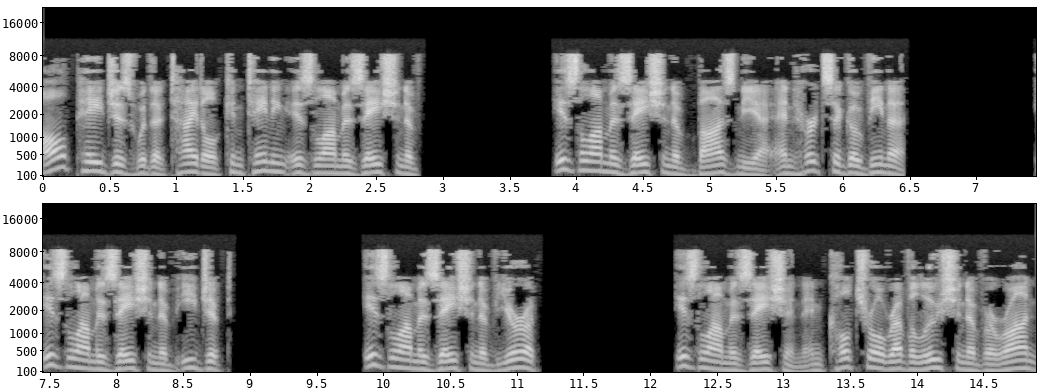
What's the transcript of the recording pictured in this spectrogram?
All pages with a title containing Islamization of Islamization of Bosnia and Herzegovina Islamization of Egypt Islamization of Europe Islamization and Cultural Revolution of Iran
